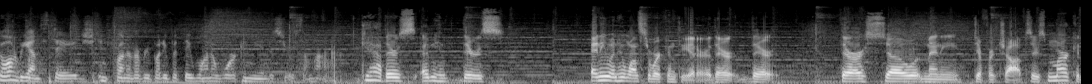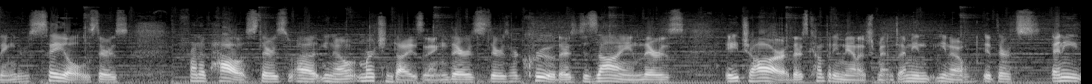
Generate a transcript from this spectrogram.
don't want to be on stage in front of everybody, but they want to work in the industry somehow? Yeah, there's I mean, there's anyone who wants to work in theater, there there there are so many different jobs. There's marketing, there's sales, there's front of house, there's uh, you know, merchandising, there's there's our crew, there's design, there's HR, there's company management. I mean, you know, it, there's any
